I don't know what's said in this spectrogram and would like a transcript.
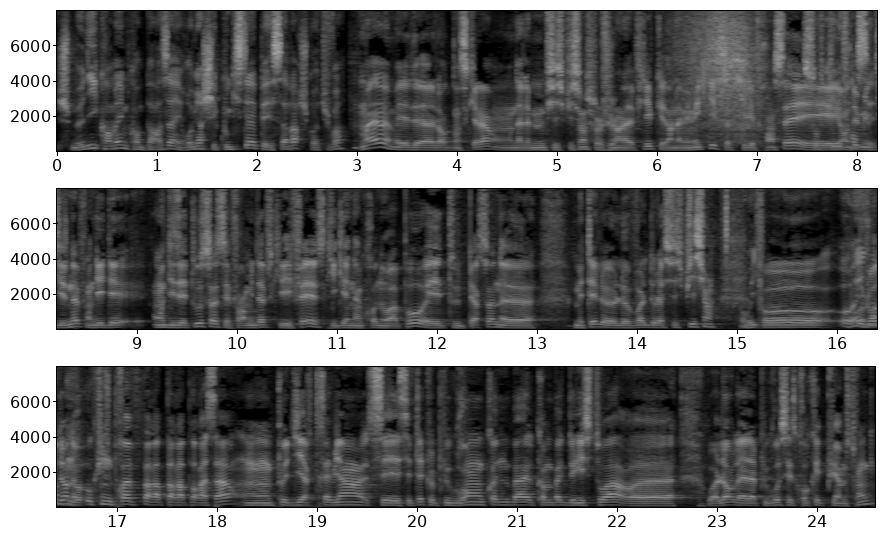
je me dis quand même, comme par hasard, il revient chez Quickstep et ça marche, quoi, tu vois. Ouais, mais alors dans ce cas-là, on a la même suspicion sur Julien Lafilippe qui est dans la même équipe, sauf qu'il est français. Sauf et est en français. 2019, on disait, on disait tout ça, c'est formidable ce qu'il fait, ce qu'il gagne un chrono à peau, et toute personne euh, mettait le, le, voile de la suspicion. Oui. Faut... Ouais, Aujourd'hui, on n'a aucune preuve par, par rapport à ça. On peut dire très bien, c'est, c'est peut-être le plus grand comeback, comeback de l'histoire, euh, ou alors la, la, plus grosse escroquerie depuis Armstrong.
